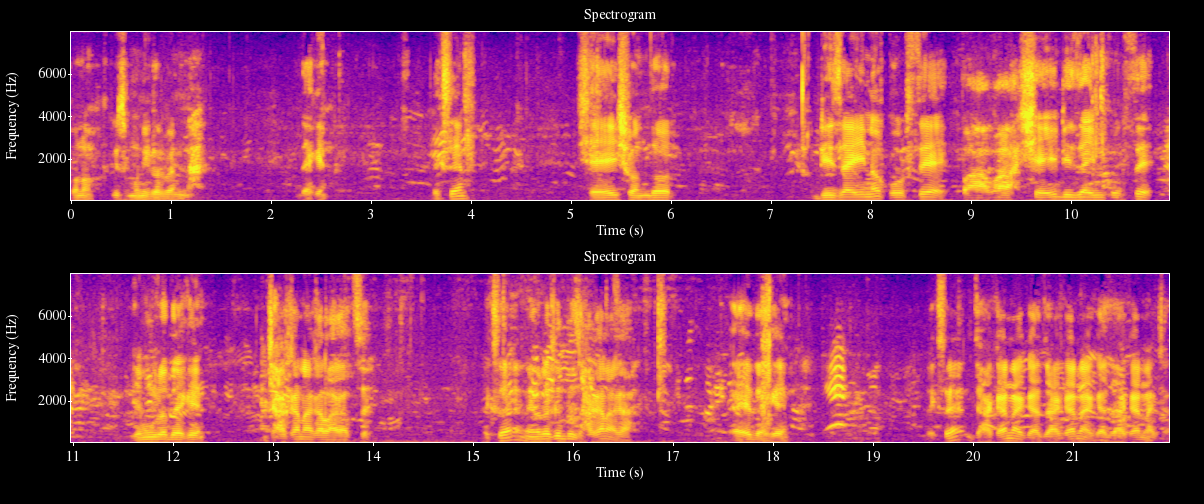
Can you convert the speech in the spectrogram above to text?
কোনো কিছু মনে করবেন না। দেখেন, দেখছেন? সেই সুন্দর ডিজাইনও করছে, বাবা, সেই ডিজাইন করছে। এমুরা দেখেন, ঝাঁকা নাকা লাগাচ্ছে। দেখছেন? এমরা কিন্তু ঝাঁকা নাকা। এই দেখেন, দেখছেন? ঝাঁকা নাকা ঝাঁকা নাকা ঝাঁকা নাকা।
